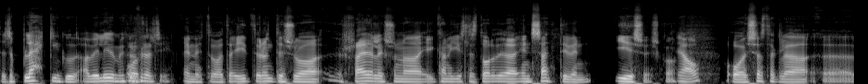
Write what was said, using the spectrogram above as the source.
þessa blekkingu að við lifum ykkur frelsi. einmitt og þetta ítur undir svo hræðileg svona, ég kann ekki íslenskt orðið að incentivin í þessu sko. Já, og sérstaklega uh,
